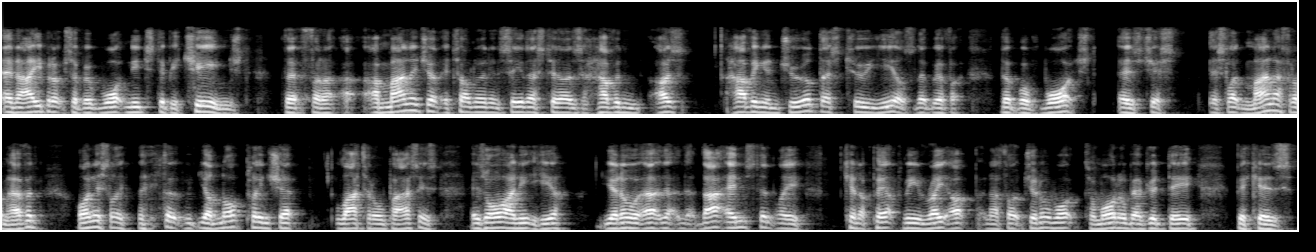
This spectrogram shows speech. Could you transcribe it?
in Ibrox about what needs to be changed that for a, a, manager to turn around and say this to us, having us having endured this two years that we've that we've watched, is just it's like manna from heaven. Honestly, you're not playing shit lateral passes is all I need to hear. You know, uh, that instantly kind of perked me right up, and I thought, you know what, tomorrow will be a good day because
